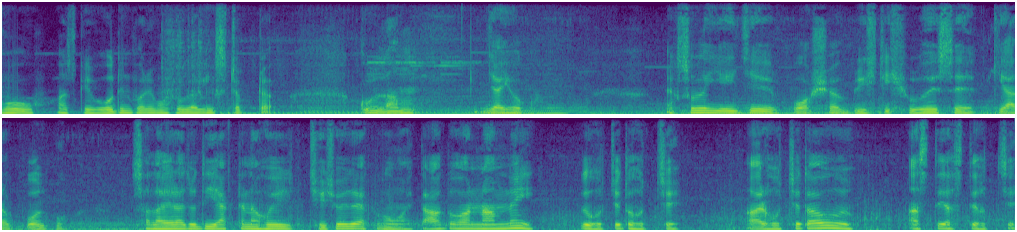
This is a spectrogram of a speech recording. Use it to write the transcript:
বউ, আজকে বহুদিন পরে মোটর ব্লগিং সেটআপটা করলাম। যাই হোক অ্যাকচুয়ালি এই যে বর্ষা, বৃষ্টি শুরু হয়েছে, কি আর বলব? সালা এরা যদি একটা না হয়ে শেষ হয়ে যায় একরকম হয় তাও তো আর নাম নেই তো হচ্ছে তো হচ্ছে। আর হচ্ছে তাও আস্তে আস্তে হচ্ছে।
